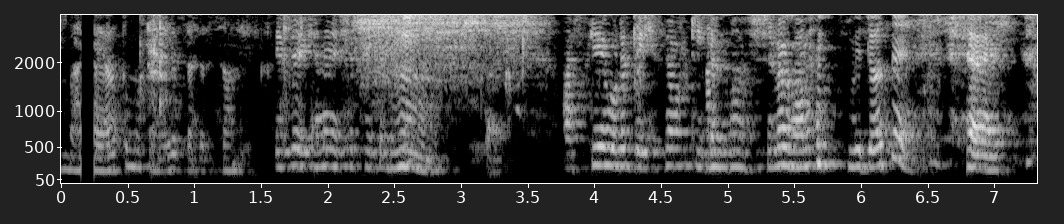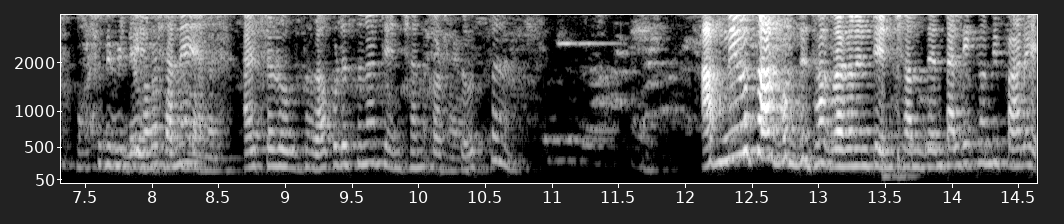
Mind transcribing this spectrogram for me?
ভাইয়া তো মোটা হয়ে গেছে এই যে এখানে এসে থেকে হুম আজকে ওরে দেখেছে আমার কি কান্না আসছিল জানেন ভিডিওতে হ্যাঁ ওর সাথে ভিডিও টেনশনে আরেকটা রোগ ধরা পড়েছে না টেনশন করছে। বুঝছেন আপনিও তার মধ্যে ঝগড়া করেন টেনশন দেন তাহলে কোনি পারে?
